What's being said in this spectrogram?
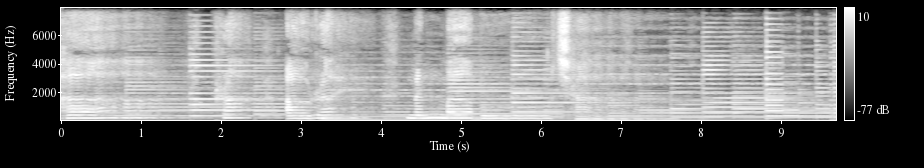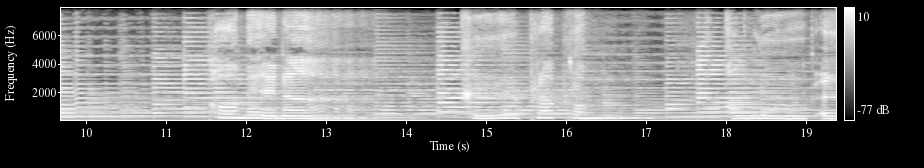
หา พระอะไร นั้นมาบูชา พ่อแม่นา คือพระพรหมของลูกเอ๋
